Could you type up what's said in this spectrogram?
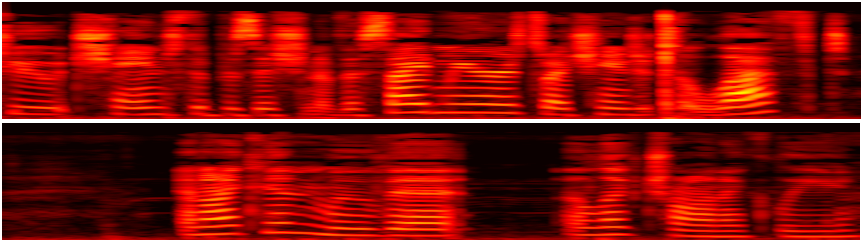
to change the position of the side mirror. So I change it to left and I can move it electronically.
